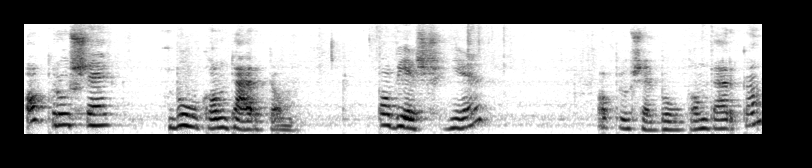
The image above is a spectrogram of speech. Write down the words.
opruszę bułką tartą. Powierzchnię opruszę bułką tartą,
